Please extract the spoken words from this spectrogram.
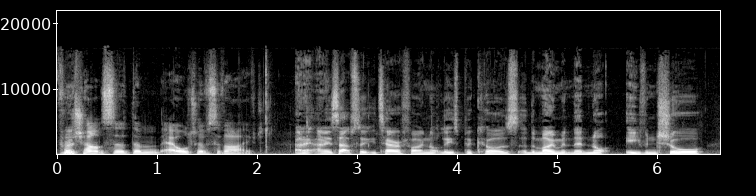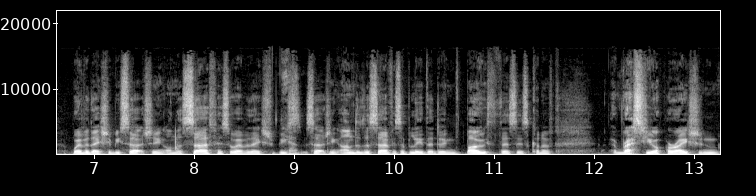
for a chance of them all to have survived and, it, and it's absolutely terrifying. Not least because at the moment they're not even sure whether they should be searching on the surface or whether they should be yeah. searching under the surface. I believe they're doing both. There's this kind of rescue operation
